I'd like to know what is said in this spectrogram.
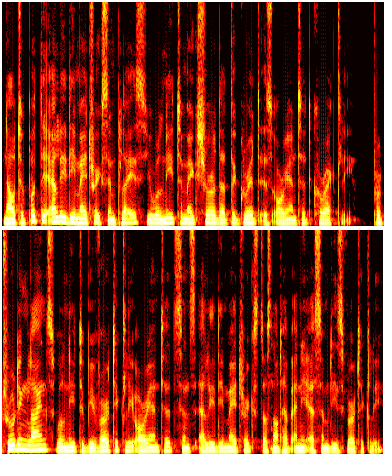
Now to put the LED matrix in place, you will need to make sure that the grid is oriented correctly. Protruding lines will need to be vertically oriented since LED matrix does not have any SMDs vertically.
